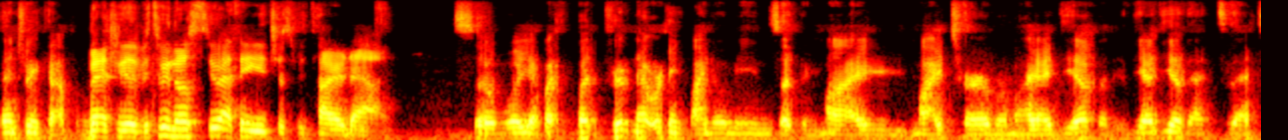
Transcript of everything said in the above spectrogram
Venturing capital. Venturing between those two, I think you just retired down. So well, yeah, but but drip networking by no means I think my my term or my idea, but the idea that that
